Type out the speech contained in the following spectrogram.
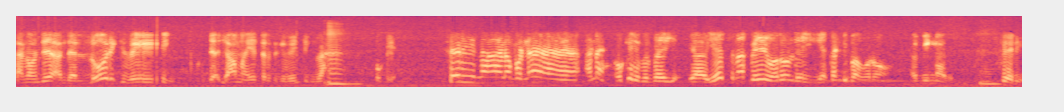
நாங்க வந்து அந்த லோரிக்கு வெயிட்டிங் ஜாமான் ஏத்துறதுக்கு வெயிட்டிங்களா ஓகே சரி நான் என்ன பண்ணேன்? அண்ணா ஓகே இப்ப ஏத்துனா பேய் வரும் கண்டிப்பா வரும் அப்படின்னாரு. சரி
